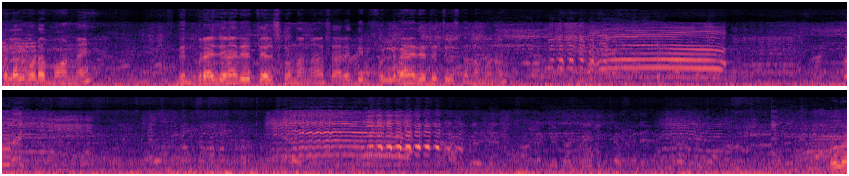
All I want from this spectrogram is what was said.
పిల్లలు కూడా బాగున్నాయి. దీని ప్రైజ్ అనేది తెలుసుకుందాం అన్న. సరే దీన్ని ఫుల్గా అనేది అయితే చూసుకుందాం మనం. ఓకే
